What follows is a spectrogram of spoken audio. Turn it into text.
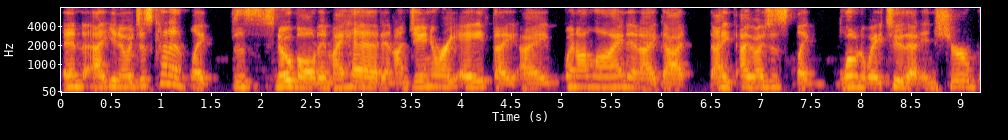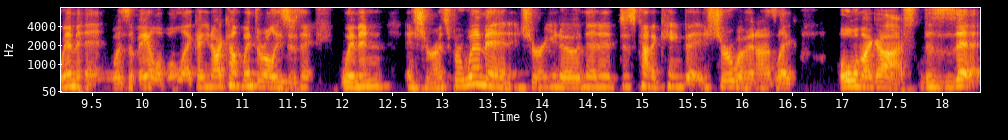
and I, you know, it just kind of like just snowballed in my head. And on January 8th, I, I went online and I got I, I was just like blown away too that insure women was available. Like, you know, I kind of went through all these different women insurance for women, insurance, you know, and then it just kind of came to insure women. I was like, oh my gosh, this is it,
